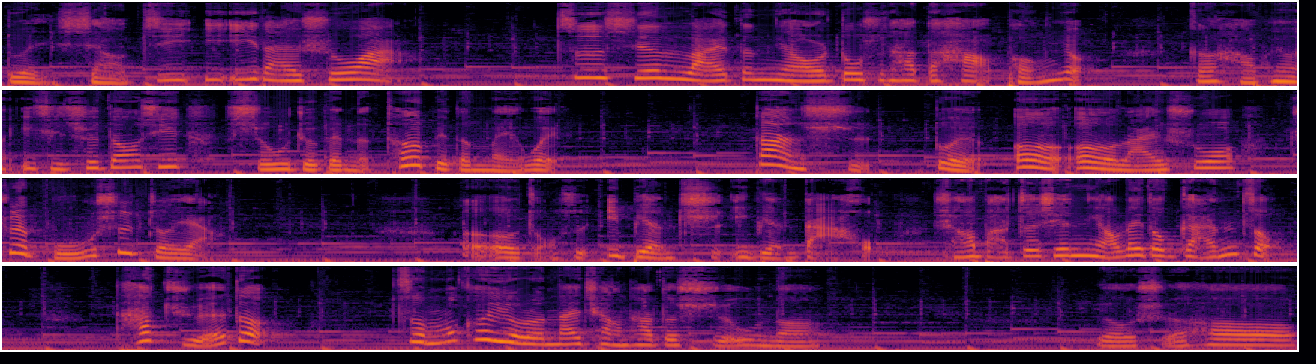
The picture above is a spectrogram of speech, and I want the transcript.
对小鸡依依来说啊，这些来的鸟儿都是它的好朋友，跟好朋友一起吃东西，食物就变得特别的美味。但是对二二来说，却不是这样。二二总是一边吃一边大吼，想要把这些鸟类都赶走。他觉得，怎么可以有人来抢他的食物呢？有时候，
